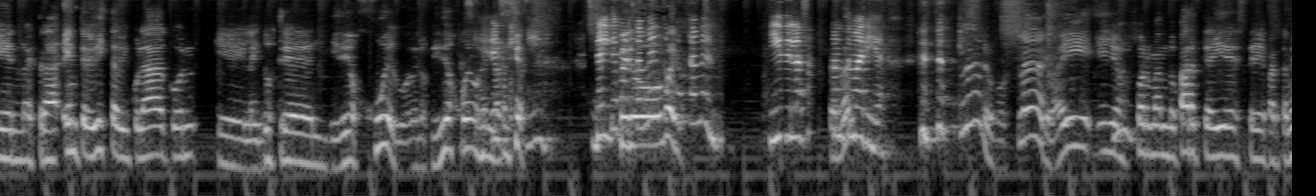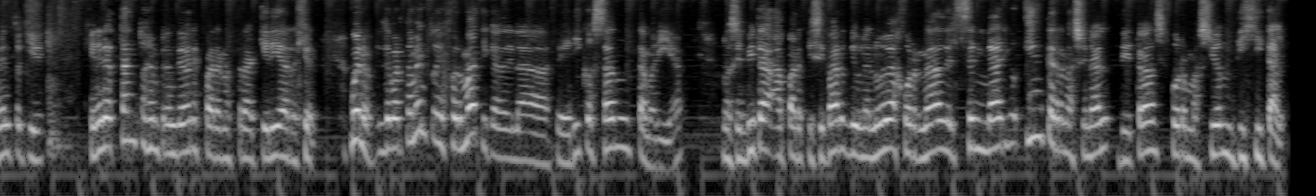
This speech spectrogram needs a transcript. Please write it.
en nuestra entrevista vinculada con eh, la industria del videojuego, de los videojuegos en la región. Del departamento justamente, y de la Santa María. Claro, pues claro, ahí ellos formando parte ahí de este departamento que genera tantos emprendedores para nuestra querida región. Bueno, el Departamento de Informática de la Federico Santa María nos invita a participar de una nueva jornada del Seminario Internacional de Transformación Digital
